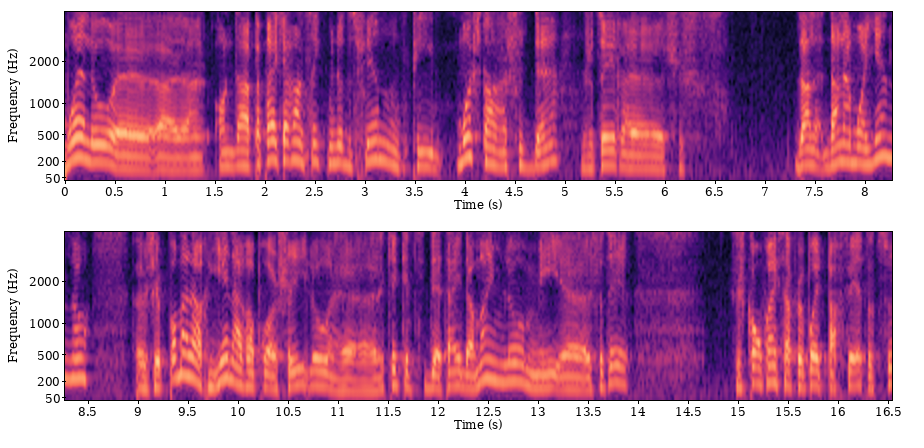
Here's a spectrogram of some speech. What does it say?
moi, là, euh, euh, on est à peu près 45 minutes du film, puis moi, je suis dedans. Je veux dire, euh, dans, la, moyenne, là, j'ai pas mal rien à reprocher, là, quelques petits détails de même, là, mais je veux dire, je comprends que ça peut pas être parfait, tout ça,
